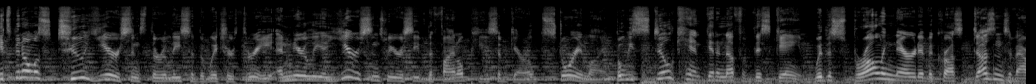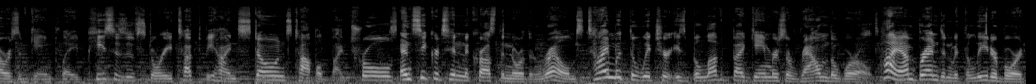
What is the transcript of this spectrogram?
It's been almost two years since the release of The Witcher 3, and nearly a year since we received the final piece of Geralt's storyline, but we still can't get enough of this game. With a sprawling narrative across dozens of hours of gameplay, pieces of story tucked behind stones toppled by trolls, and secrets hidden across the Northern Realms, time with The Witcher is beloved by gamers around the world. Hi, I'm Brendan with the leaderboard,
